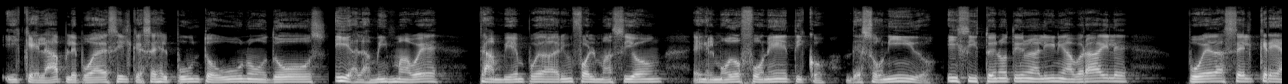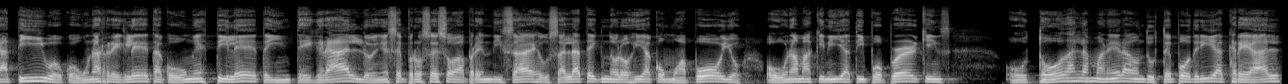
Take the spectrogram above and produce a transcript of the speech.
y que el app le pueda decir que ese es el punto 1 o 2 y a la misma vez también pueda dar información en el modo fonético de sonido. Y si usted no tiene una línea braille, pueda ser creativo con una regleta, con un estilete, integrarlo en ese proceso de aprendizaje, usar la tecnología como apoyo o una maquinilla tipo Perkins o todas las maneras donde usted podría crear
